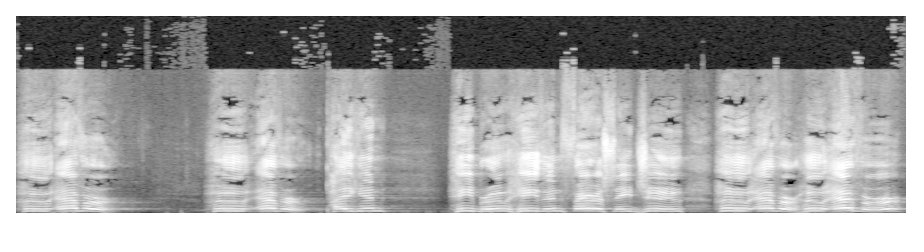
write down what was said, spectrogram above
whoever, whoever, pagan, Hebrew, heathen, Pharisee, Jew, whoever, whoever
